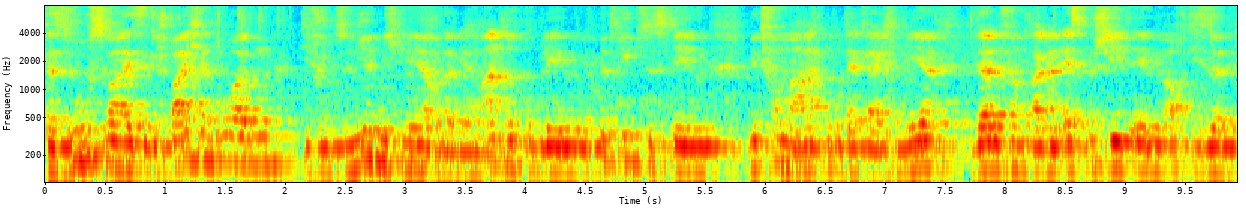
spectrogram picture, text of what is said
versuchsweise gespeichert worden, die funktionieren nicht mehr oder wir haben andere Probleme mit Betriebssystemen, mit Formaten und dergleichen mehr. Wir werden von Dragan Espenschid eben auch diese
